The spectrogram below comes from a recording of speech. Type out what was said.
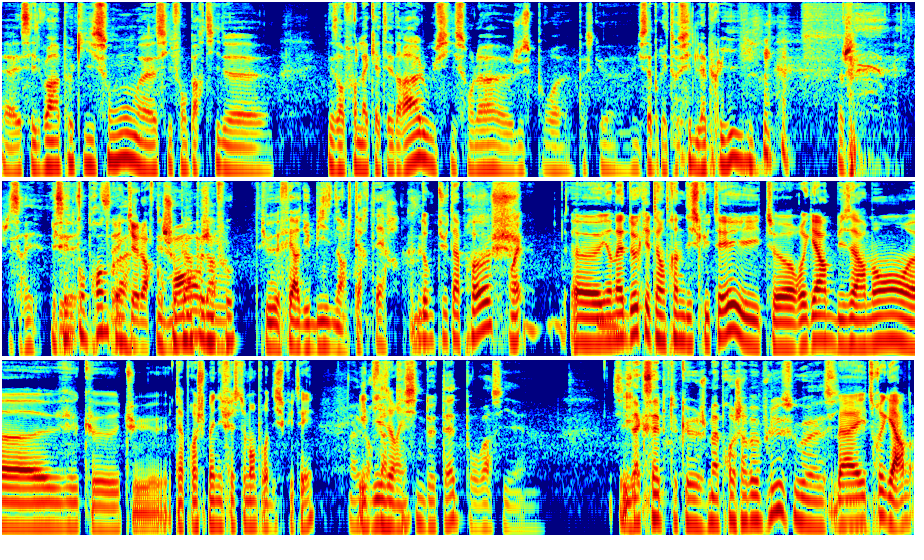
Euh, essayer de voir un peu qui ils sont, euh, s'ils font partie de, des enfants de la cathédrale ou s'ils sont là euh, juste pour. euh, parce qu'ils s'abritent aussi de la pluie. je, j'essaierai- essayer de comprendre, quoi. quelle heure Et un peu d'infos. Tu veux faire du bis dans le terre-terre Donc tu t'approches. Ouais. Euh, Il y en a deux qui étaient en train de discuter. et Ils te regardent bizarrement euh, vu que tu t'approches manifestement pour discuter. Ouais, Ils disent rien. signe de tête pour voir si, euh, s'ils Ils- acceptent que je m'approche un peu plus ou euh, si... Bah, ils te regardent.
